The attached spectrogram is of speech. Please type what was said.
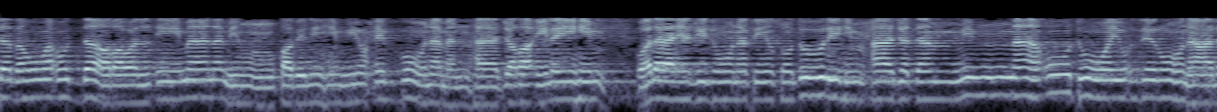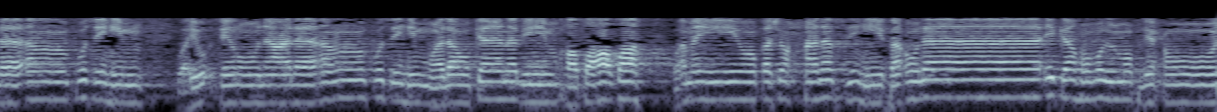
تبوأوا الدار والإيمان من قبلهم يحبون من هاجر إليهم ولا يجدون في صدورهم حاجة مما أوتوا ويؤثرون على أنفسهم ويؤثرون على أنفسهم ولو كان بهم خطاطة ومن يوق شح نفسه فأولئك هم المفلحون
